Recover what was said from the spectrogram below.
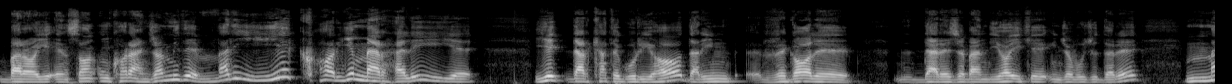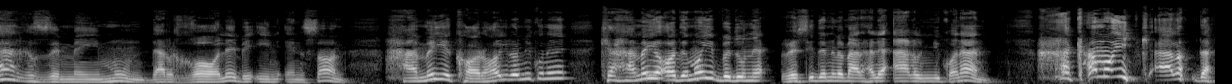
برای انسان اون کار انجام میده. ولی یک کار یه مرحله یک در کتگوری ها در این رگال درجه بندی هایی که اینجا وجود داره مغز میمون در قالب این انسان همه کارهایی رو می‌کنه که همه آدمای بدون رسیدن به مرحله عقل می‌کنن. کما این که الان در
